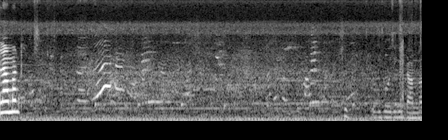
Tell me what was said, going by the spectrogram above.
তাহলে আমার ওদিকে ওদিকে টান্না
